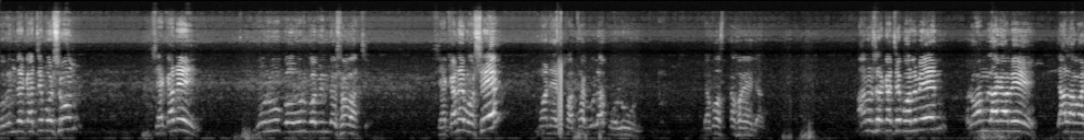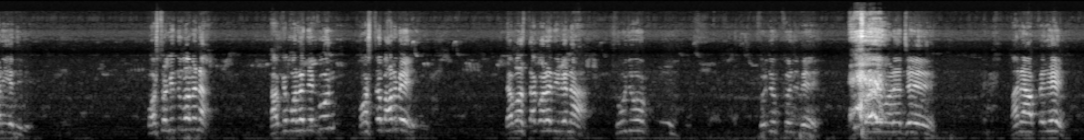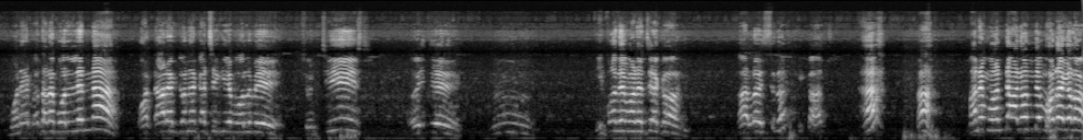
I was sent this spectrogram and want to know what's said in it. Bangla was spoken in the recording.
গোবিন্দের কাছে বসুন। সেখানেই গুরু গৌর গোবিন্দ সব আছে। সেখানে বসে মনের কথাগুলা বলুন। ব্যবস্থা হয়ে যাবে। মানুষের কাছে বলবেন, রং লাগাবে, জ্বালা বাড়িয়ে দিবে। কষ্ট কিন্তু পাবে না। কাউকে বলে দেখুন, কষ্ট বাড়বে। ব্যবস্থা করে দিবে না। সুযোগ সুযোগ খুঁজবে। পড়েছে। মানে আপনি যে মনের কথাটা বললেন না ওটা আর একজনের কাছে গিয়ে বলবে শুনছিস? ওই যে হুম, বিপদে পড়েছে এখন। ভালো হয়েছে না? কি কাজ? হ্যাঁ? মানে মনটা আনন্দে ভরে গেল।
